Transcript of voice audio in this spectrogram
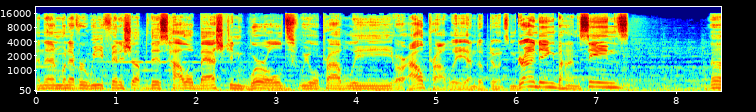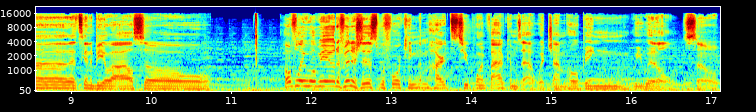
And then whenever we finish up this Hollow Bastion world, we will probably, or I'll probably end up doing some grinding behind the scenes. Uh, that's gonna be a while, so hopefully we'll be able to finish this before Kingdom Hearts 2.5 comes out, which I'm hoping we will. So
